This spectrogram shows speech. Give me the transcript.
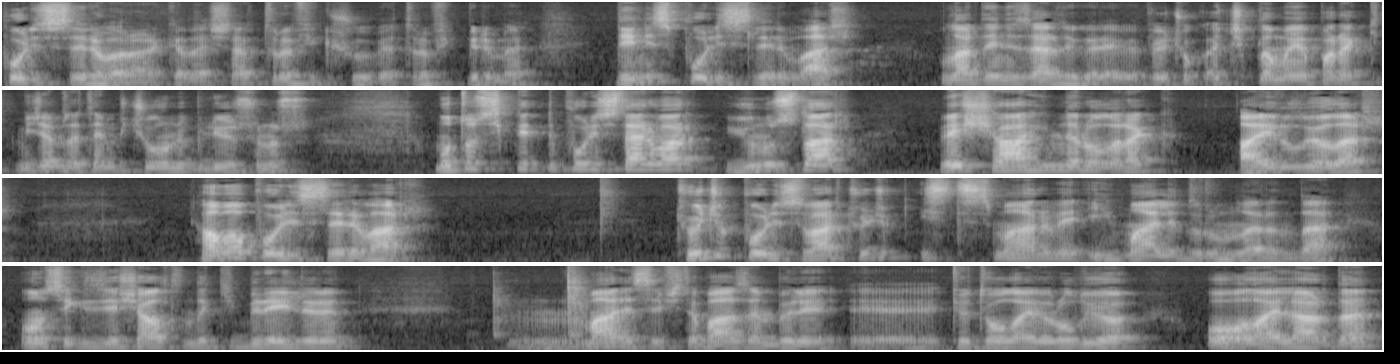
polisleri var arkadaşlar. Trafik şube, trafik birimi. Deniz polisleri var. Bunlar denizlerde görev yapıyor. Çok açıklama yaparak gitmeyeceğim. Zaten birçoğunu biliyorsunuz. Motosikletli polisler var. Yunuslar ve Şahinler olarak ayrılıyorlar. Hava polisleri var. Çocuk polisi var. Çocuk istismarı ve ihmali durumlarında 18 yaş altındaki bireylerin hmm, maalesef işte bazen böyle e, kötü olaylar oluyor. O olaylarda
